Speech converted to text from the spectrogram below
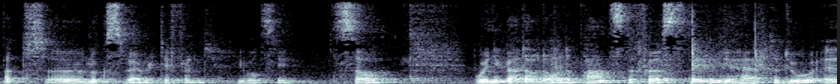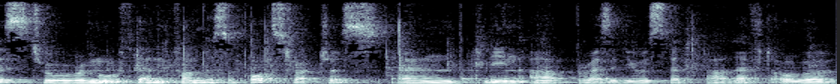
but uh, looks very different, you will see. So, when you got out all the parts, the first thing you have to do is to remove them from the support structures and clean up residues that are left over.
